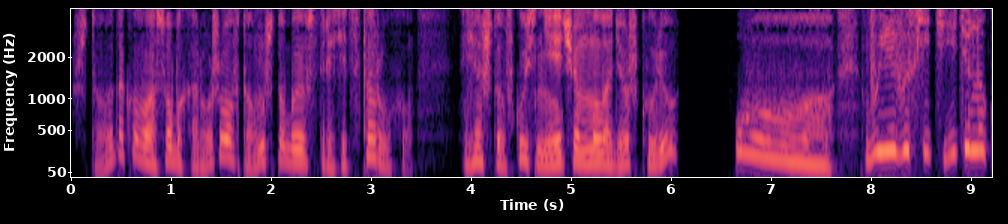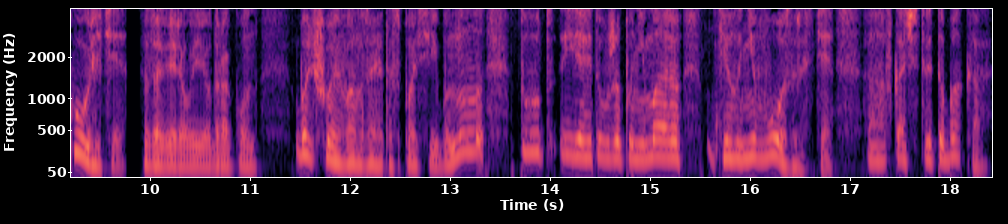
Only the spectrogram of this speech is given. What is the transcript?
«Что такого особо хорошего в том, чтобы встретить старуху? Я что, вкуснее, чем молодежь курю?» «О, вы восхитительно курите», — заверил ее дракон. «Большое вам за это спасибо, но тут, я это уже понимаю, дело не в возрасте, а в качестве табака.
